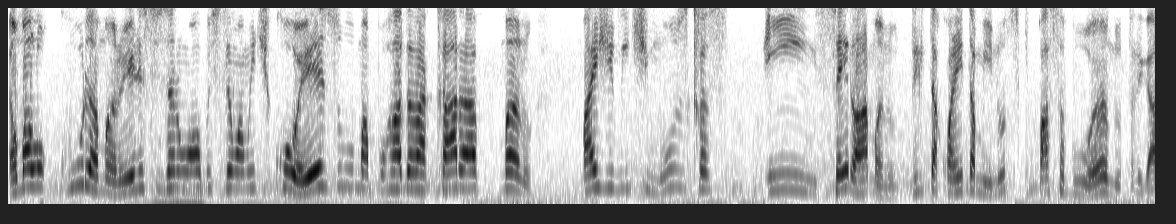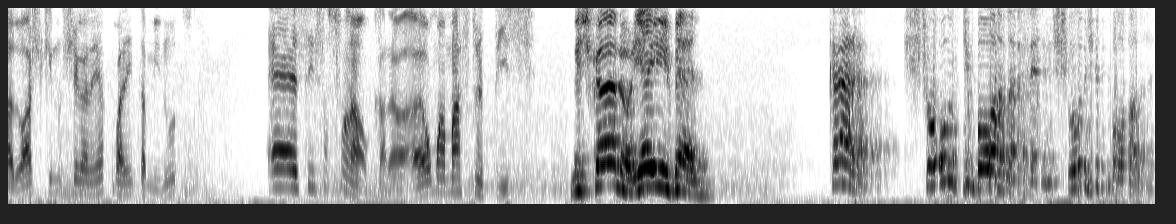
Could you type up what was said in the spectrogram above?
É uma loucura, mano. E eles fizeram um álbum extremamente coeso, uma porrada na cara, mano. Mais de 20 músicas em, sei lá, mano, 30, 40 minutos que passa voando, tá ligado? Eu acho que não chega nem a 40 minutos. É sensacional, cara. É uma masterpiece. Mexicano, e aí, velho? Cara, show de bola, velho, show de bola.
